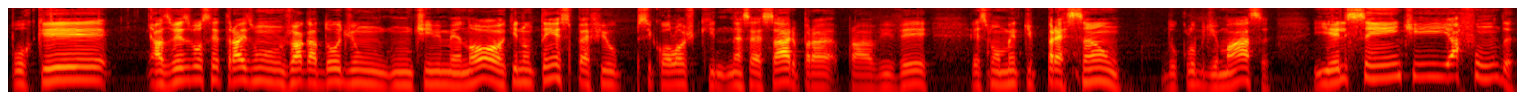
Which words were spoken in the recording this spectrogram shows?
porque às vezes você traz um jogador de um, um time menor que não tem esse perfil psicológico necessário para viver esse momento de pressão do clube de massa, e ele sente e afunda.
